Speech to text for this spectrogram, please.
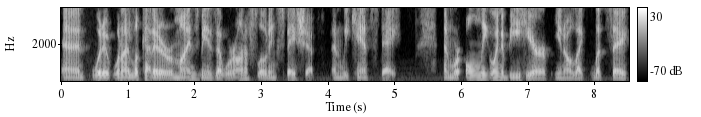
And it, when I look at it, it reminds me is that we're on a floating spaceship and we can't stay. And we're only going to be here, you know, like let's say,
